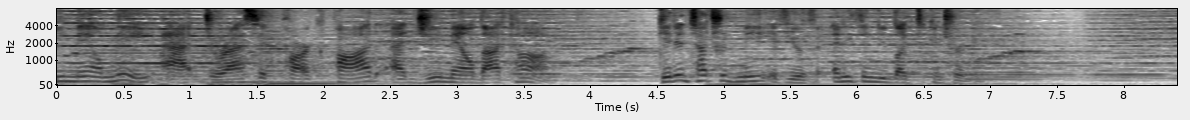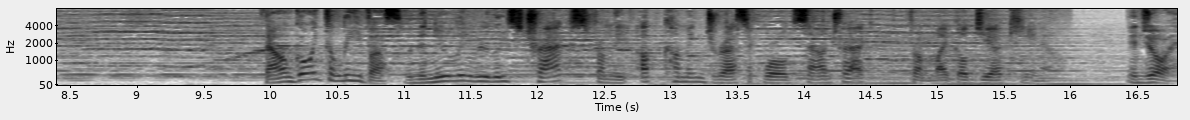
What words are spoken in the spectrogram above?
email me at JurassicParkPod at gmail.com. Get in touch with me if you have anything you'd like to contribute. Now I'm going to leave us with the newly released tracks from the upcoming Jurassic World soundtrack from Michael Giacchino. Enjoy.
